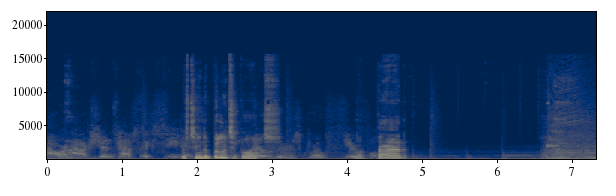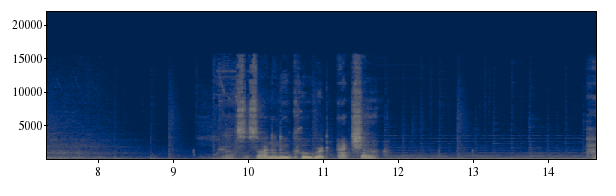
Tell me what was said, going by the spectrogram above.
Our actions have succeeded. 15 ability points. Elders grow fearful. Not bad. Let's assign a new covert action. Uh,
